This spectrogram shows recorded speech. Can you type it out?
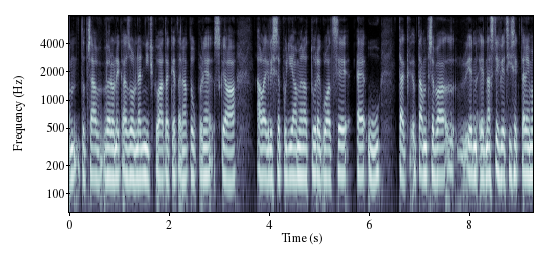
um, to třeba Veronika Zolnerníčková, tak je tady na to úplně skvělá, ale když se podíváme na tu regulaci EU, tak tam třeba jedna z těch věcí, se kterými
